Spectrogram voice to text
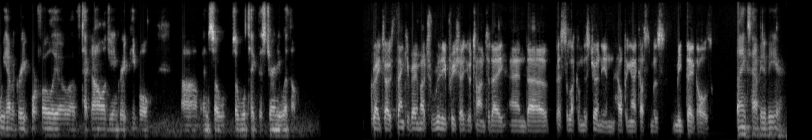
we have a great portfolio of technology and great people, um, and so so we'll take this journey with them. Great, Joe. Thank you very much. Really appreciate your time today, and uh, best of luck on this journey and helping our customers meet their goals. Thanks. Happy to be here.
